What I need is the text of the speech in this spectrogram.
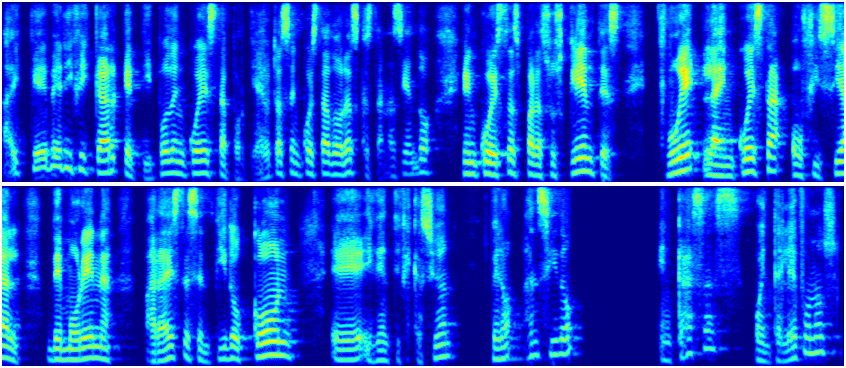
Hay que verificar qué tipo de encuesta, porque hay otras encuestadoras que están haciendo encuestas para sus clientes. Fue la encuesta oficial de Morena para este sentido con eh, identificación, pero han sido en casas o en teléfonos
